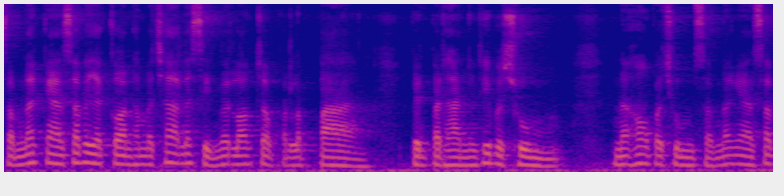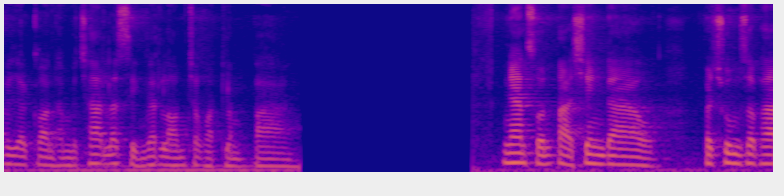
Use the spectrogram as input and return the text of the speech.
สำนักงานทรัพยากรธรรมชาติและสิ่งแวดล้อมจังหวัดลำปาง เป็นประธานในที่ประชุม ณ ห้องประชุมสำนักงานทรัพยากรธรรมชาติและสิ่งแวดล้อมจังหวัดลำปาง งานสวนป่าเชียงดาว ประชุมสภา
